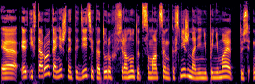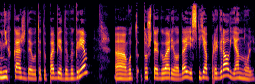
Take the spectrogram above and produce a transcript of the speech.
Э, э, и второе, конечно, это дети, которых все равно вот эта самооценка снижена, они не понимают, то есть у них каждая вот эта победа в игре, э, вот то, что я говорила, да, если я проиграл, я ноль.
